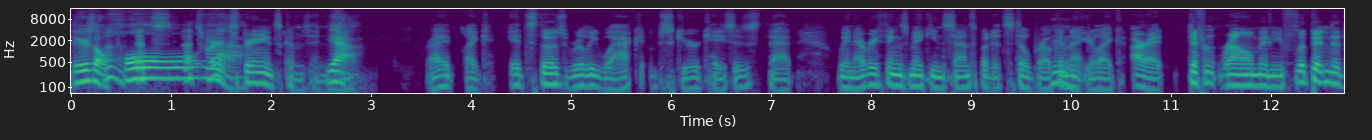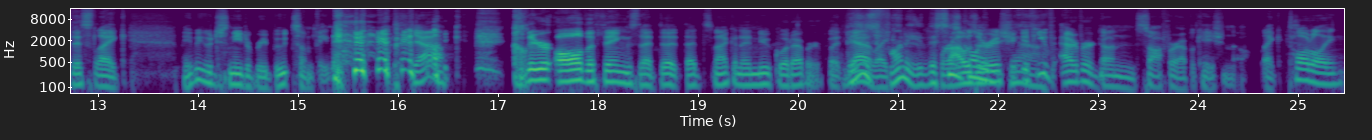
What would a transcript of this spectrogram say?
there's a Well, that's- whole. that's, where yeah, experience comes in Yeah. right like it's those really whack obscure cases that when everything's making sense but it's still broken Mm. that you're like all right different realm and you flip into this like maybe we just need to reboot something Yeah. like, clear all the things that, that that's not going to nuke whatever but This yeah is like funny. This is browser going- issue if you've ever done software application though like Totally,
